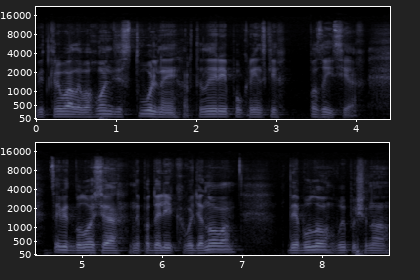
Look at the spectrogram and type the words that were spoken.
відкривали вогонь зі ствольної артилерії по українських позиціях. Це відбулося неподалік Водянова, де було випущено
